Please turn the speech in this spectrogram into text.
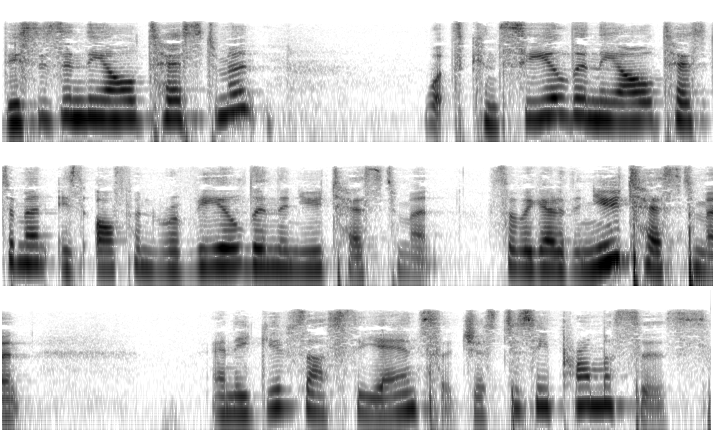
This is in the Old Testament. What's concealed in the Old Testament is often revealed in the New Testament. So we go to the New Testament, and he gives us the answer, just as he promises.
